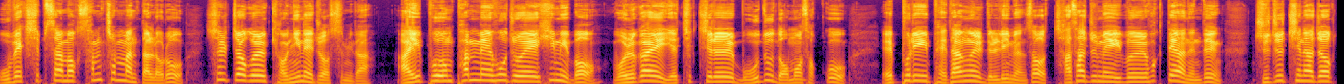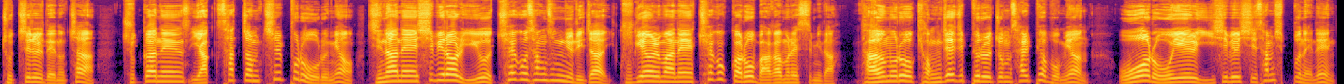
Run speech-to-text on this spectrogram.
513억 3천만 달러로 실적을 견인해 주었습니다. 아이폰 판매 호조에 힘입어 월가의 예측치를 모두 넘어섰고 애플이 배당을 늘리면서 자사주 매입을 확대하는 등 주주 친화적 조치를 내놓자 주가는 약 4.7% 오르며 지난해 11월 이후 최고 상승률이자 9개월 만에 최고가로 마감을 했습니다. 다음으로 경제 지표를 좀 살펴보면 5월 5일 21시 30분에는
